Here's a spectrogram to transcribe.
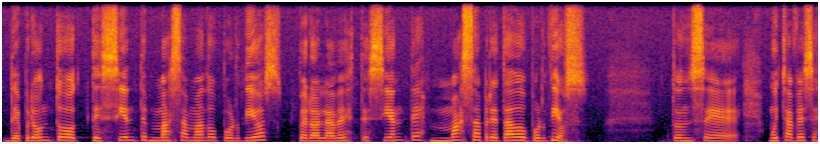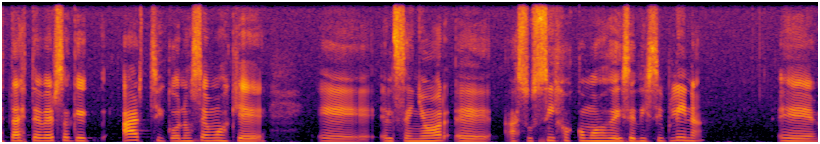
de pronto te sientes más amado por Dios, pero a la vez te sientes más apretado por Dios. Entonces, muchas veces está este verso que archi conocemos que eh, el Señor eh, a sus hijos, como dice, disciplina. Eh,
